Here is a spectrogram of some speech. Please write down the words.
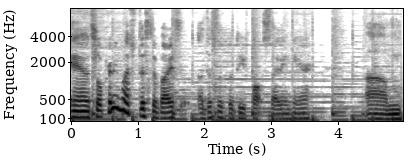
And so pretty much this device, uh, this is the default setting here. Um,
